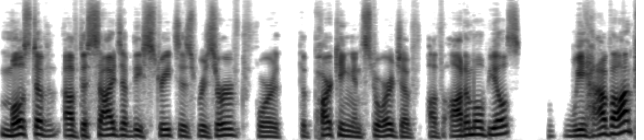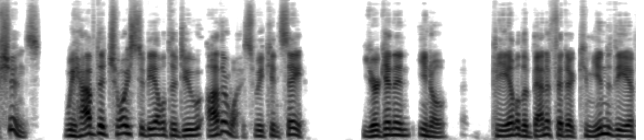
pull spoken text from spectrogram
most of, of the sides of these streets is reserved for the parking and storage of, of automobiles. We have options. We have the choice to be able to do otherwise. We can say, you're going to, you know, be able to benefit a community if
